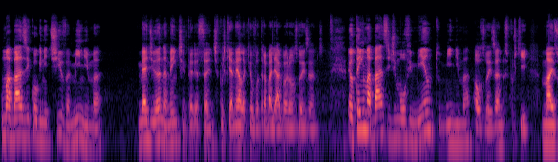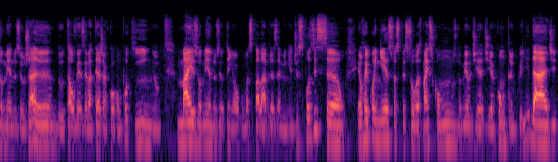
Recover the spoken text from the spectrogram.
uma base cognitiva mínima medianamente interessante, porque é nela que eu vou trabalhar agora aos dois anos. Eu tenho uma base de movimento mínima aos dois anos, porque mais ou menos eu já ando, talvez eu até já corra um pouquinho, mais ou menos eu tenho algumas palavras à minha disposição, eu reconheço as pessoas mais comuns do meu dia a dia com tranquilidade,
